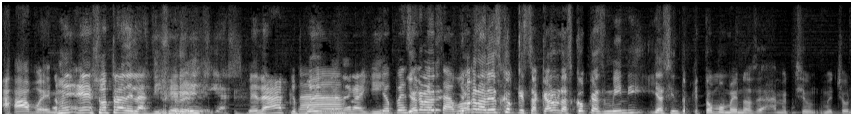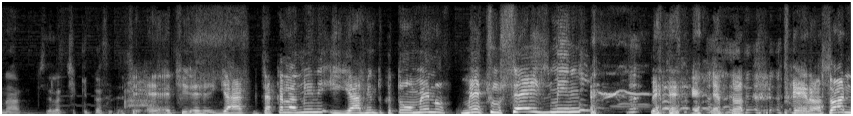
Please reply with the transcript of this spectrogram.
Ah, bueno. También es otra de las diferencias, ¿verdad? Que pueden Ah, tener allí. Yo pensé Yo, que agrade- sabor. yo agradezco que sacaron las cocas mini y ya siento que tomo menos. Ah, me eché, un- me eché una de las chiquitas. y- eh, eh, ya sacan las mini y ya siento que tomo menos. Me echo seis mini, pero, pero son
